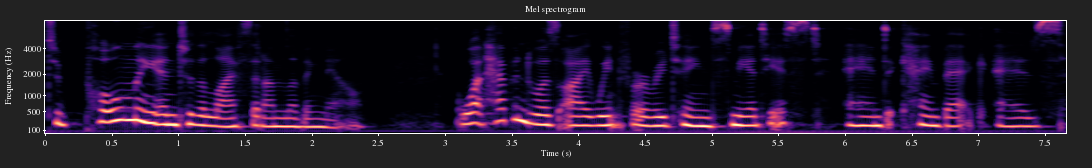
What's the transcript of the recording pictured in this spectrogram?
to pull me into the life that I'm living now. What happened was I went for a routine smear test and it came back as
